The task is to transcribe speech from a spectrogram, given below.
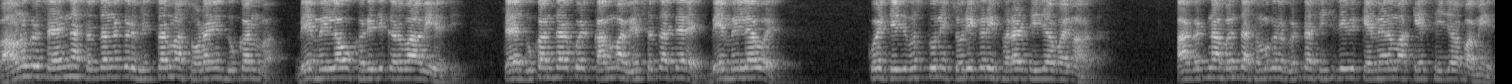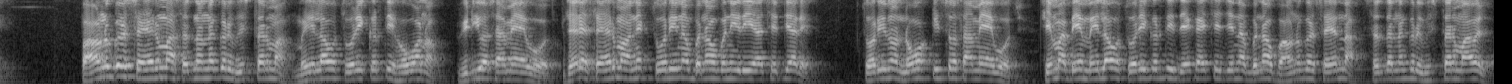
ભાવનગર શહેરના સરદારનગર વિસ્તારમાં સોડાની દુકાનમાં બે મહિલાઓ ખરીદી કરવા આવી હતી. ત્યારે દુકાનદાર કોઈ કામમાં વ્યસ્ત હતા ત્યારે બે મહિલાઓએ કોઈ ચીજ વસ્તુની ચોરી કરી ફરાર થઈ જવા પામ્યા હતા. આ ઘટના બનતા સમગ્ર ઘટના સીસીટીવી કેમેરામાં કેદ થઈ જવા પામી હતી. ભાવનગર શહેરમાં સદનગર વિસ્તારમાં મહિલાઓ ચોરી કરતી હોવાનો વીડિયો સામે આવ્યો હતો. જ્યારે શહેરમાં અનેક ચોરીના બનાવ બની રહ્યા છે ત્યારે ચોરીનો નવો કિસ્સો સામે આવ્યો છે, જેમાં બે મહિલાઓ ચોરી કરતી દેખાય છે, જેના બનાવ ભાવનગર શહેરના સરદારનગર વિસ્તારમાં આવેલ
